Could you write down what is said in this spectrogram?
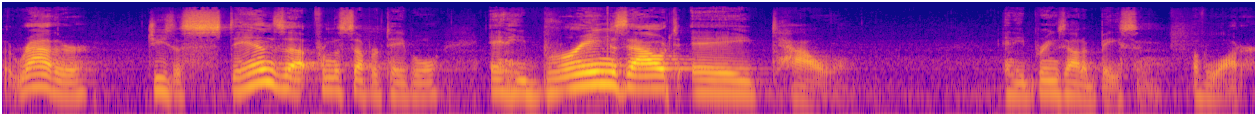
But rather, Jesus stands up from the supper table and he brings out a towel and he brings out a basin of water.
